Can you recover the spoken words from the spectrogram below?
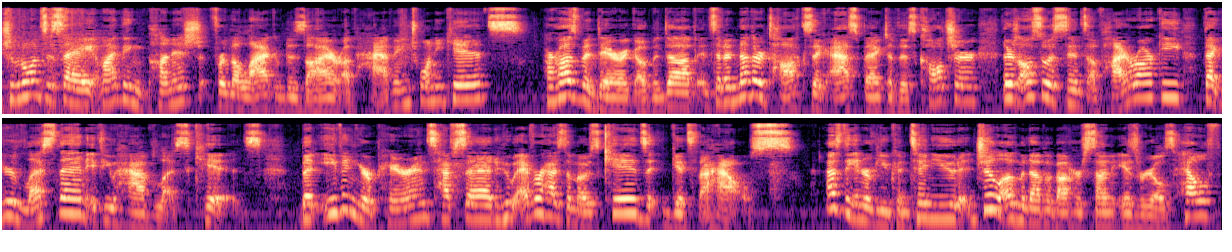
She would want to say, Am I being punished for the lack of desire of having 20 kids? Her husband Derek opened up and said another toxic aspect of this culture, there's also a sense of hierarchy that you're less than if you have less kids. But even your parents have said whoever has the most kids gets the house. As the interview continued, Jill opened up about her son Israel's health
